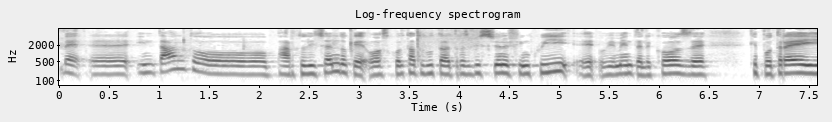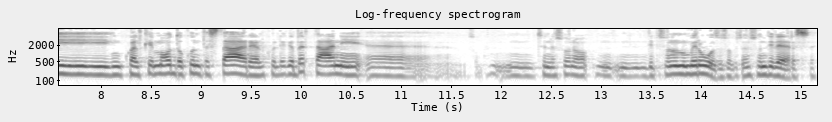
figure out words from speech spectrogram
Beh, eh, intanto parto dicendo che ho ascoltato tutta la trasmissione fin qui e ovviamente le cose che potrei in qualche modo contestare al collega Bertani, eh, insomma, mm, ce ne sono, mm, sono numerose, insomma, ce ne sono diverse.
